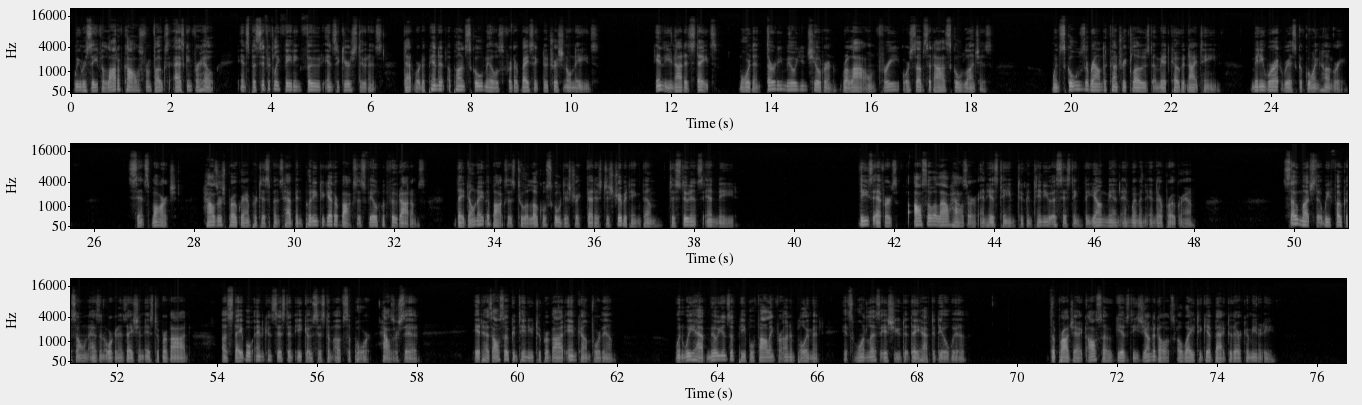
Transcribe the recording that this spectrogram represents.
We received a lot of calls from folks asking for help in specifically feeding food insecure students that were dependent upon school meals for their basic nutritional needs. In the United States, more than 30 million children rely on free or subsidized school lunches. When schools around the country closed amid COVID 19, many were at risk of going hungry. Since March, Houser's program participants have been putting together boxes filled with food items they donate the boxes to a local school district that is distributing them to students in need. These efforts also allow Houser and his team to continue assisting the young men and women in their program. So much that we focus on as an organization is to provide a stable and consistent ecosystem of support, Houser said. It has also continued to provide income for them when we have millions of people filing for unemployment, it's one less issue that they have to deal with. The project also gives these young adults a way to give back to their community.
